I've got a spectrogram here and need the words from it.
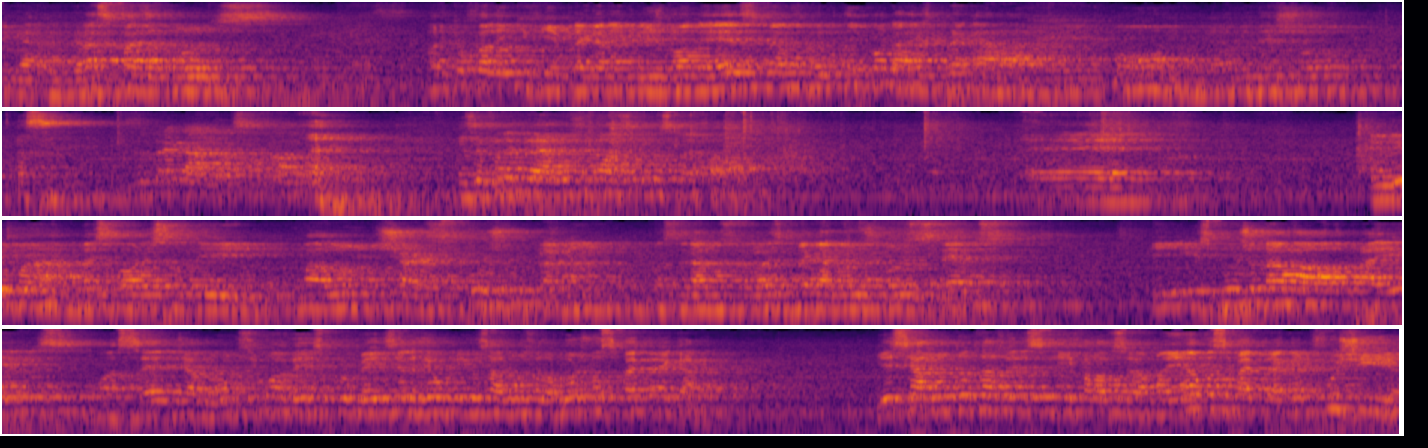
Obrigado. Graças e paz a todos. A hora que eu falei que vinha pregar na igreja do Onésimo, ela falou, eu não tenho coragem de pregar lá. Eu falei, bom, ela me deixou assim. Fui pregar, ela só falou. Mas eu falei para ela, no final, assim que você vai falar. É, eu li uma, uma história sobre um aluno de Charles Spurgeon, para mim, considerado um dos melhores pregadores de todos os tempos. E Spurgeon dava aula para eles, série de alunos, e uma vez por mês ele reunia os alunos e falou: Hoje você vai pregar. E esse aluno, todas as vezes que falava assim: Amanhã você vai pregar, ele fugia.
